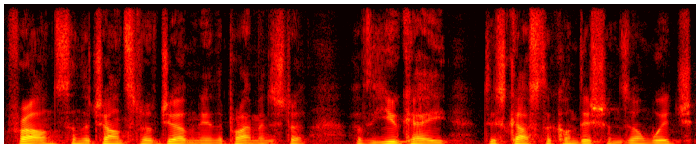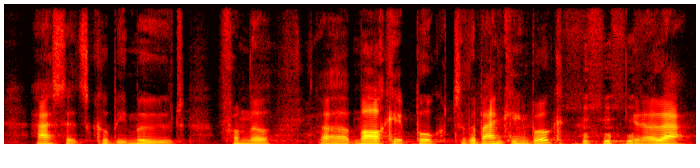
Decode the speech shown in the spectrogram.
France and the Chancellor of Germany and the Prime Minister of the UK discuss the conditions on which assets could be moved from the uh, market book to the banking book. you know, that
